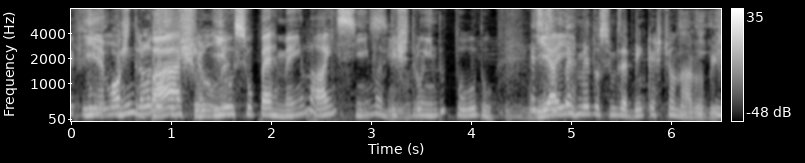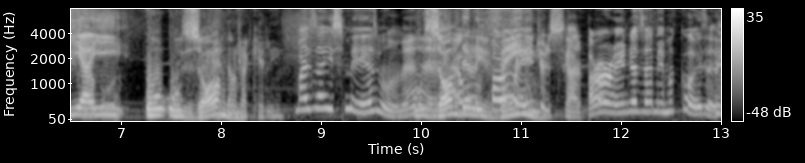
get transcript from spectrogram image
Enfim, e é mostrando embaixo, o chão, e né? o Superman lá em cima, Em cima. destruindo tudo. Esse E aí- Superman dos filmes é bem questionável, E, bicho. e aí, o, o. Zordon, Perdão, Jaqueline. Mas é isso mesmo, né? O Zord, é ele Power vem- Rangers, cara. Power Rangers é a mesma coisa.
